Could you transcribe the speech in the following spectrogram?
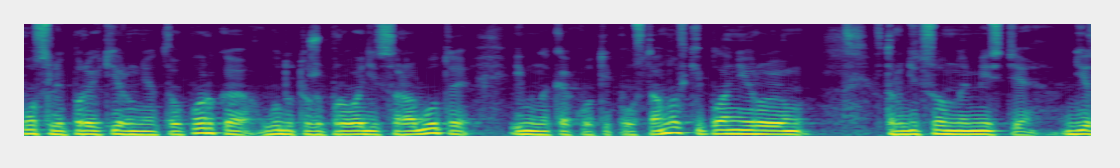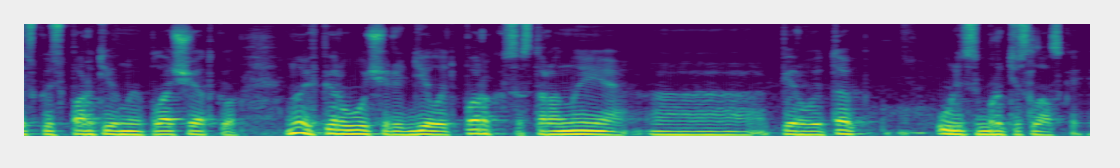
после проектирования этого парка будут уже проводиться работы, именно как вот и по установке планируем в традиционном месте детскую спортивную площадку, ну и в первую очередь делать парк со стороны, э, первый этап улицы Братиславской.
